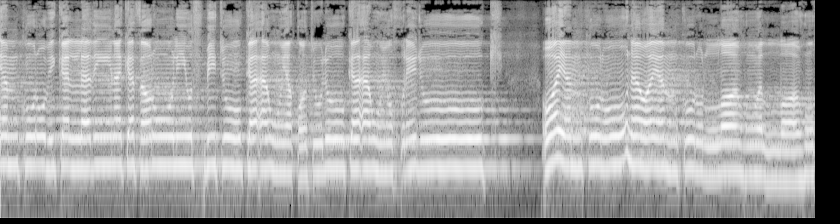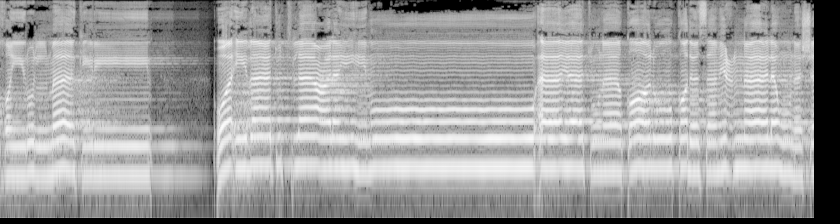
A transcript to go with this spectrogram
يمكر بك الذين كفروا ليثبتوك أو يقتلوك أو يخرجوك ويمكرون ويمكر الله والله خير الماكرين. واذا تتلى عليهم اياتنا قالوا قد سمعنا لو نشاء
